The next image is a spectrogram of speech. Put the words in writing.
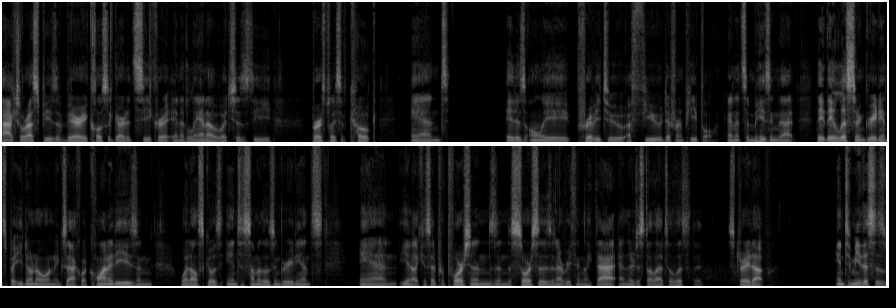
actual recipe is a very closely guarded secret in Atlanta, which is the birthplace of Coke, and it is only privy to a few different people. And it's amazing that they, they list their ingredients, but you don't know in exact what quantities and what else goes into some of those ingredients. And, you know, like I said, proportions and the sources and everything like that. And they're just allowed to list it straight up. And to me, this is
